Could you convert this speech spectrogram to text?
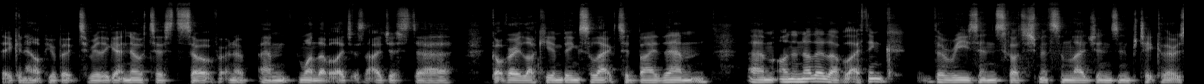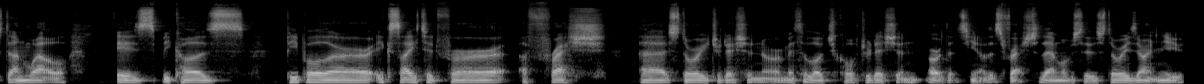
they can help your book to really get noticed. So, on a, um, one level, I just I just uh, got very lucky in being selected by them. Um, on another level, I think the reason Scottish myths and legends in particular has done well is because people are excited for a fresh uh, story tradition or mythological tradition, or that's you know that's fresh to them. Obviously, the stories aren't new.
